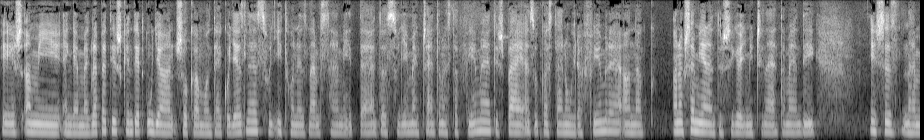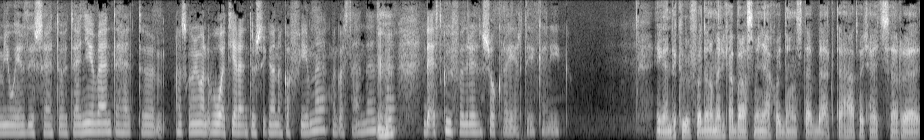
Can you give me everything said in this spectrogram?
és ami engem meglepetésként ért, ugyan sokan mondták, hogy ez lesz, hogy itthon ez nem számít. Tehát az, hogy én megcsináltam ezt a filmet, és pályázok aztán újra filmre, annak, annak semmi jelentősége, hogy mit csináltam eddig. És ez nem jó érzéssel tölt el nyilván, tehát azt gondolom, hogy volt jelentősége annak a filmnek, meg a Sundance-nek, Mhm. uh-huh. de ezt külföldre sokra értékelik. Igen, de külföldön, Amerikában azt mondják, hogy don't step back, tehát hogyha egyszer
